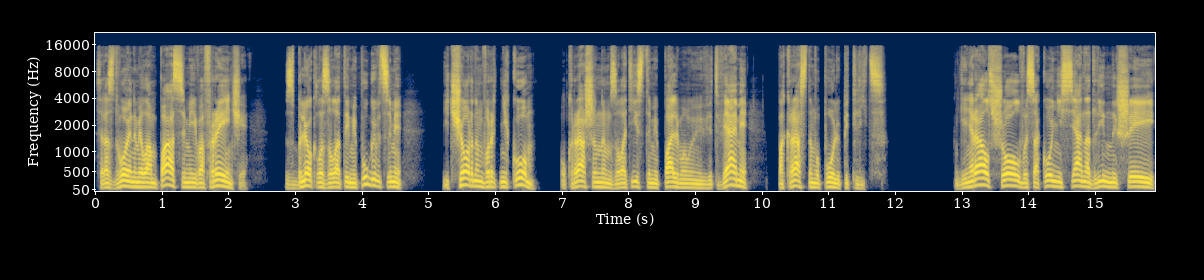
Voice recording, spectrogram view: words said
с раздвоенными лампасами и во френче, с блекло-золотыми пуговицами и черным воротником, украшенным золотистыми пальмовыми ветвями по красному полю петлиц. Генерал шел, высоко неся на длинной шее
